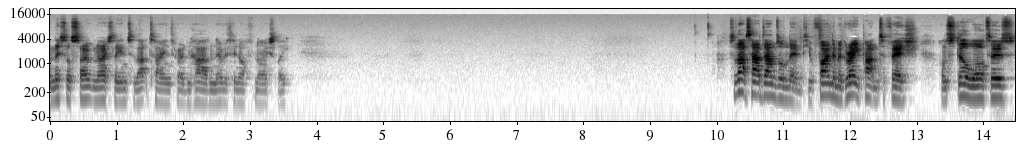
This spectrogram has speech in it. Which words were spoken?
and this will soak nicely into that tying thread and harden everything off nicely. So that's our damsel nymph. You'll find them a great pattern to fish on still waters,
